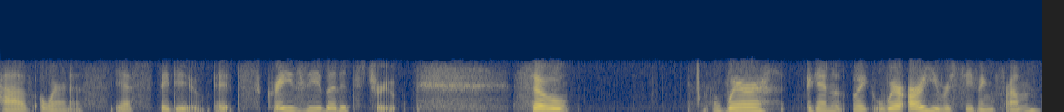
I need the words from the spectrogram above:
have awareness. Yes, they do. It's crazy, but it's true. So, where, again, like, where are you receiving from?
